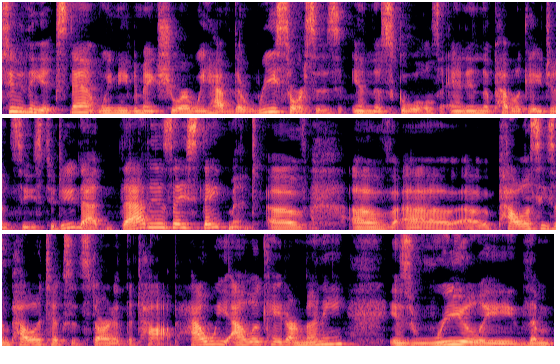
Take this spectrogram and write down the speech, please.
to the extent we need to make sure we have the resources in the schools and in the public agencies to do that, that is a statement of of uh, uh, policies and politics that start at the top. How we allocate our money is really the,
